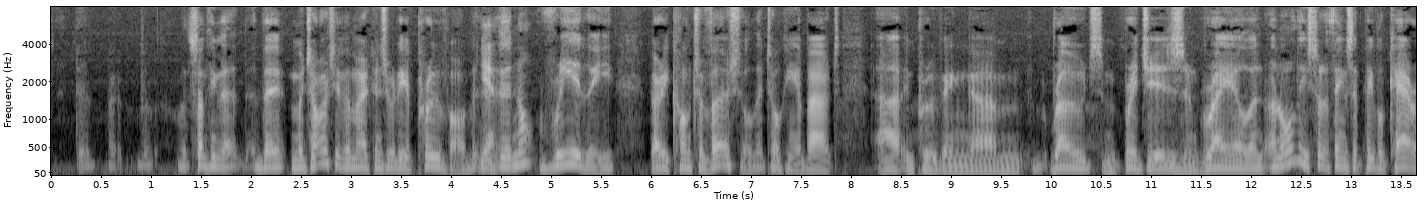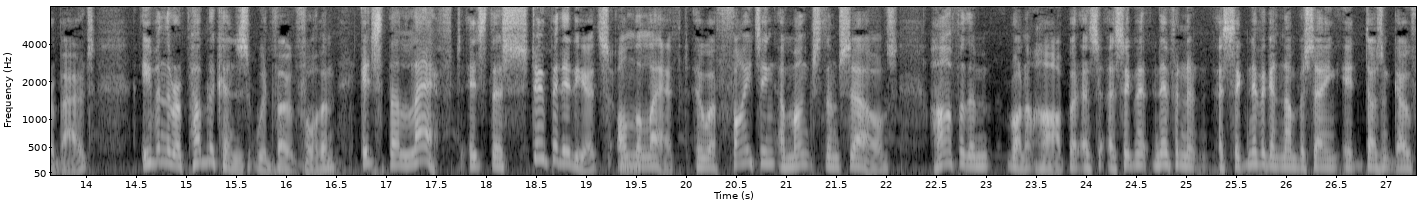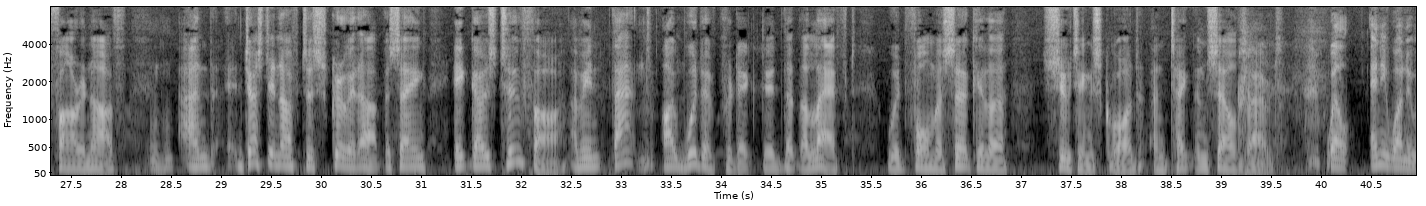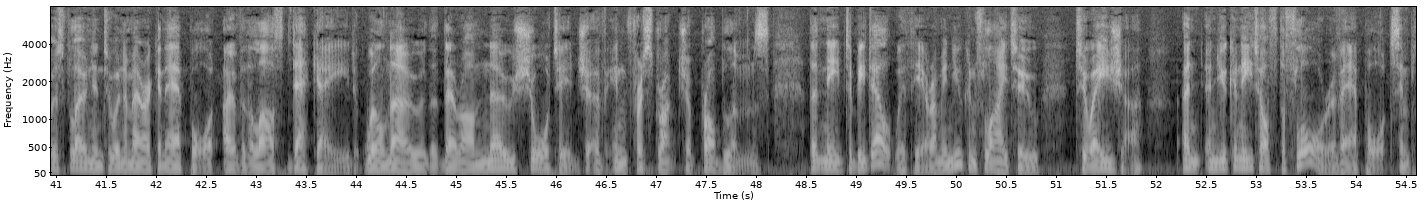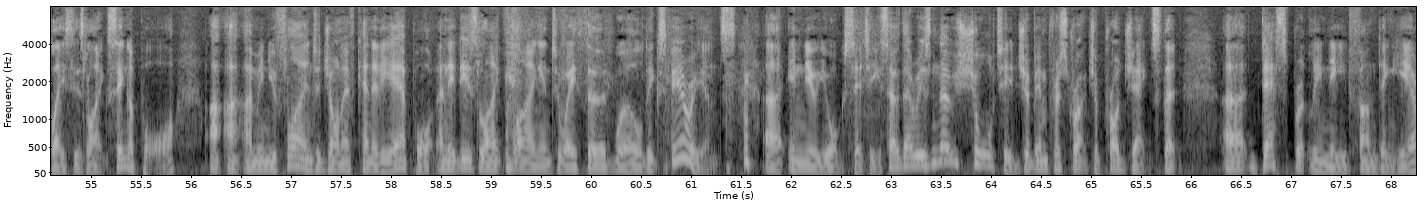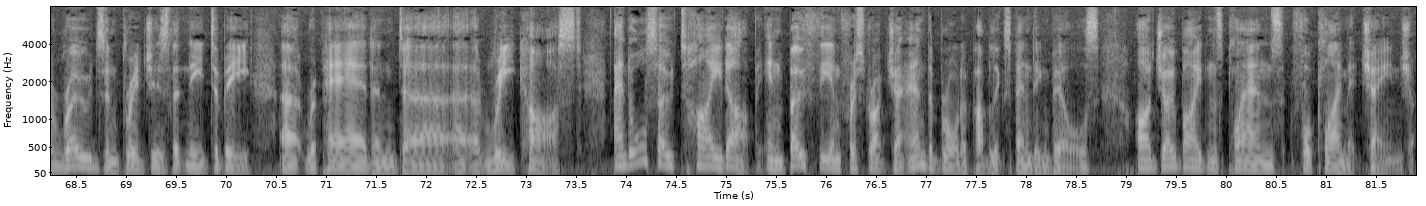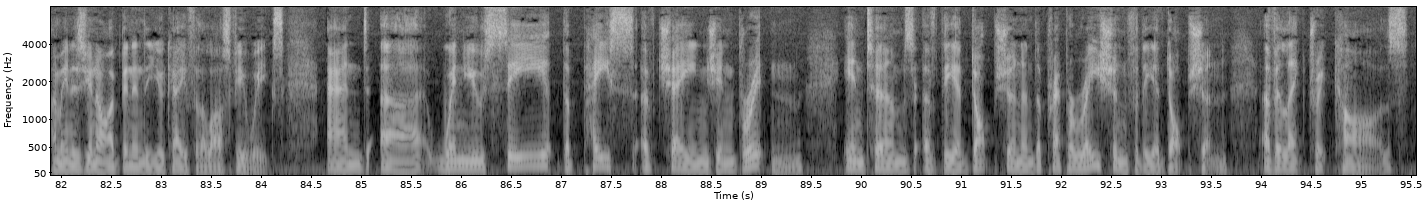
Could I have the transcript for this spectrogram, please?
something that the majority of Americans really approve of. Yes. They're not really very controversial. They're talking about uh, improving um, roads and bridges and rail and, and all these sort of things that people care about. Even the Republicans would vote for them. It's the left. It's the stupid idiots on mm-hmm. the left who are fighting amongst themselves. Half of them, well, not half, but a, a significant, a significant number saying it doesn't go far enough, mm-hmm. and just enough to screw it up, as saying it goes too far. I mean, that I would have predicted that the left would form a circular shooting squad and take themselves out. Well, anyone who has flown into an American airport over the last decade will know that there are no shortage of infrastructure problems that need to be dealt with here. I mean, you can fly to, to Asia and, and you can eat off the floor of airports in places like Singapore. I, I, mean, you fly into John F. Kennedy Airport, and it is like flying into a third world experience uh, in New York City. So there is no shortage of infrastructure projects that uh, desperately need funding here, roads and bridges that need to be uh, repaired and uh, uh, recast, and also tied up in both the infrastructure and the broader public spending bills are Joe Biden's plans for climate change. I mean, as you know, I've been in the UK for the last few weeks, and uh, when you see the pace of change in Britain in terms of the adoption and the preparation for the adoption of electric cars,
